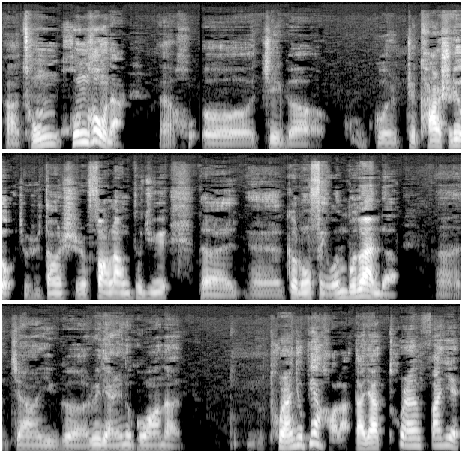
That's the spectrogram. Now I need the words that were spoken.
啊，从婚后呢，呃，呃，这个国这卡尔十六就是当时放浪不拘的，呃，各种绯闻不断的，呃，这样一个瑞典人的国王呢，突然就变好了。大家突然发现，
